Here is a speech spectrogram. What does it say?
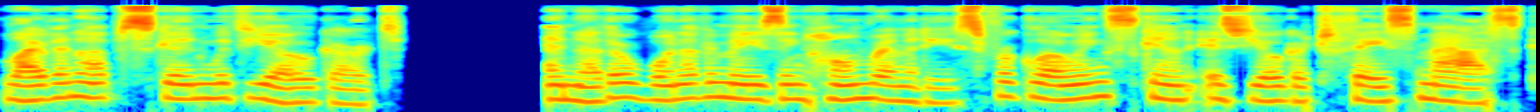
Liven up skin with yogurt. Another one of amazing home remedies for glowing skin is yogurt face mask.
